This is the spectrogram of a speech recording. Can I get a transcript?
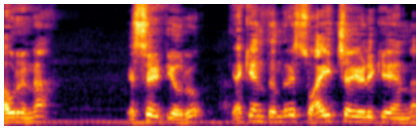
ಅವರನ್ನ ಎಸ್ ಐ ಟಿ ಅವರು ಯಾಕೆಂತಂದ್ರೆ ಸ್ವಾಯಿಚ್ಛ ಹೇಳಿಕೆಯನ್ನ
